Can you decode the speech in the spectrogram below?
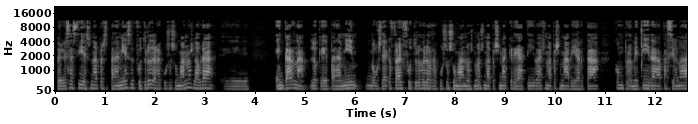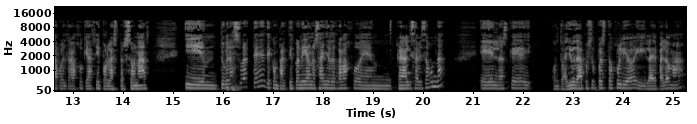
pero es así, es una, para mí es el futuro de recursos humanos. Laura eh, encarna lo que para mí me gustaría que fuera el futuro de los recursos humanos, ¿no? Es una persona creativa, es una persona abierta, comprometida, apasionada por el trabajo que hace y por las personas. Y mm, tuve la suerte de compartir con ella unos años de trabajo en Canal Isabel II, en los que, con tu ayuda, por supuesto, Julio, y la de Paloma,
